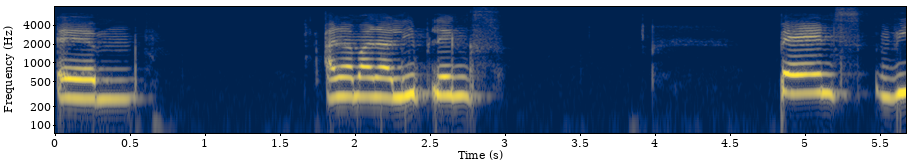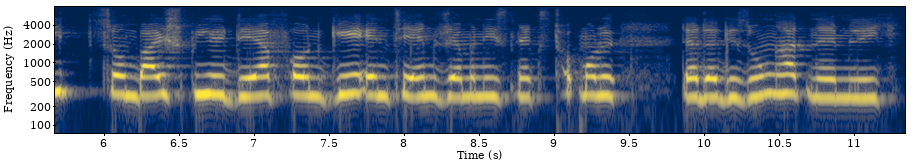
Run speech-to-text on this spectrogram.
ähm, einer meiner Lieblings Bands, wie zum Beispiel der von GNTM Germany's Next Topmodel, der da gesungen hat, nämlich,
